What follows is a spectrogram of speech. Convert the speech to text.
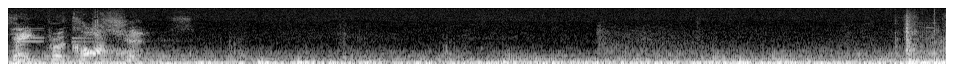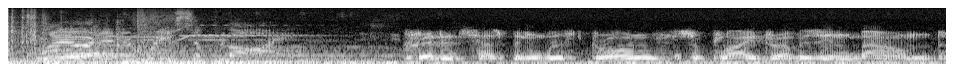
Take precautions. Credits has been withdrawn. Supply drop is inbound.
